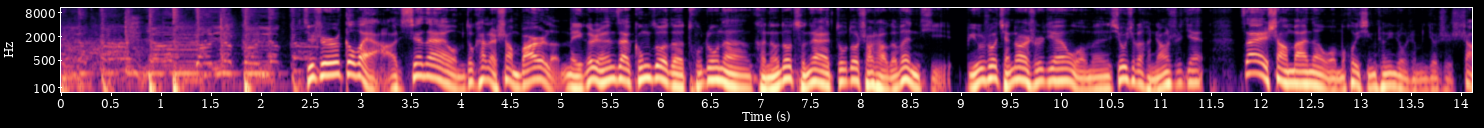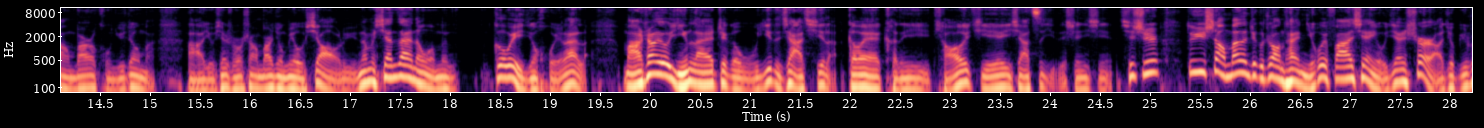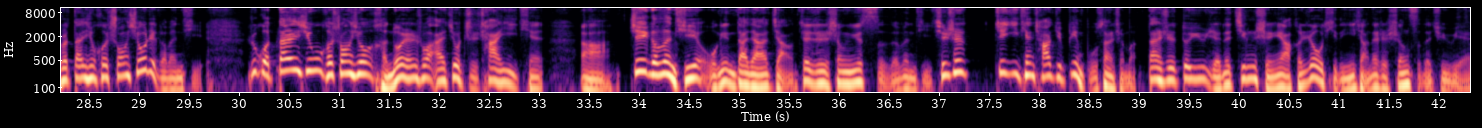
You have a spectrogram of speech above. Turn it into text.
其实各位啊，现在我们都开始上班了，每个人在工作的途中呢，可能都存在多多少少的问题。比如说前段时间我们休息了很长时间，再上班呢，我们会形成一种什么，就是上班恐惧症嘛。啊，有些时候上班就没有效率。那么现在呢，我们。各位已经回来了，马上又迎来这个五一的假期了。各位可能调节一下自己的身心。其实对于上班的这个状态，你会发现有一件事儿啊，就比如说单休和双休这个问题。如果单休和双休，很多人说，哎，就只差一天啊，这个问题我跟大家讲，这是生与死的问题。其实。这一天差距并不算什么，但是对于人的精神呀和肉体的影响，那是生死的区别，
